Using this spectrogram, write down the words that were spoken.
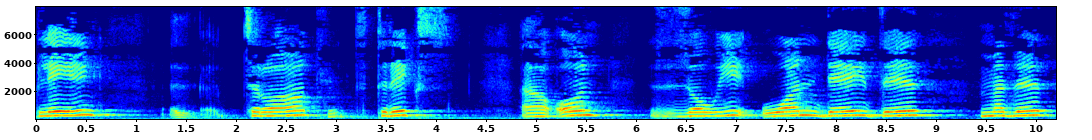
playing uh, tricks uh, on Zoe. One day, their mother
